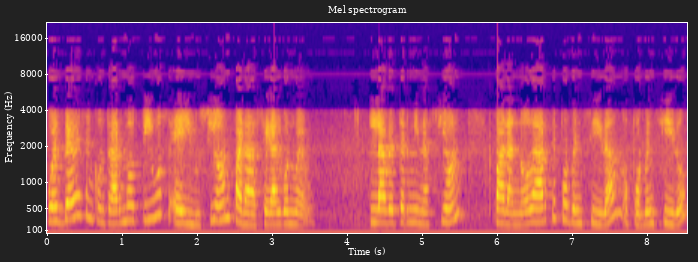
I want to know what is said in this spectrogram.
pues debes encontrar motivos e ilusión para hacer algo nuevo. La determinación para no darte por vencida o por vencido.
